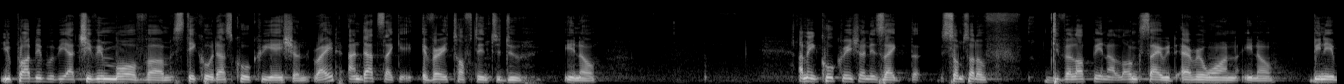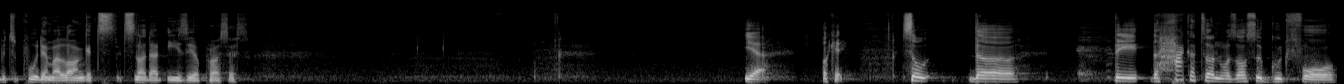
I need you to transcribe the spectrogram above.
you probably will be achieving more of um, stakeholders co-creation, right? And that's like a, a, very tough thing to do, you know. I mean, co-creation is like the, some sort of developing alongside with everyone, you know, being able to pull them along. It's, it's not that easy a process. Yeah, okay. So the the, the hackathon was also good for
